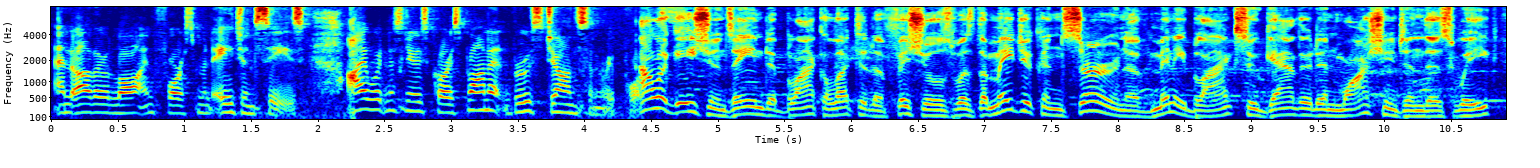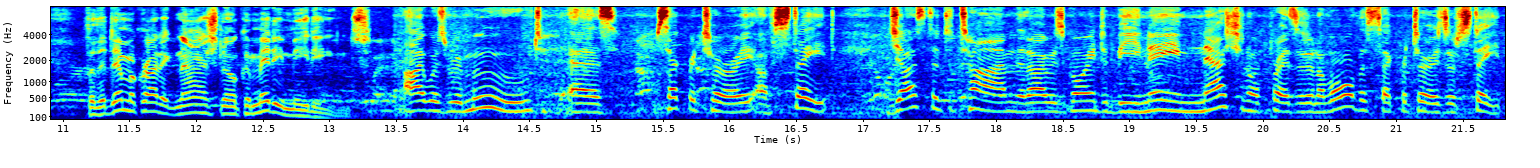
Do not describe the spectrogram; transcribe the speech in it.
and other law enforcement agencies. Eyewitness News correspondent Bruce Johnson reports. Allegations aimed at black elected officials was the major concern of many blacks who gathered in Washington this week for the Democratic National Committee meetings. I was removed as Secretary of State just at the time that I was going to be named national president of all the secretaries of state.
